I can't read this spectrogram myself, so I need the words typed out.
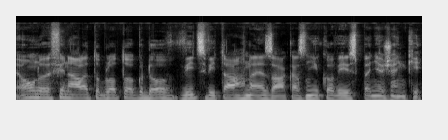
Jo, ve finále to bylo to, kdo víc vytáhne zákazníkovi z peněženky.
